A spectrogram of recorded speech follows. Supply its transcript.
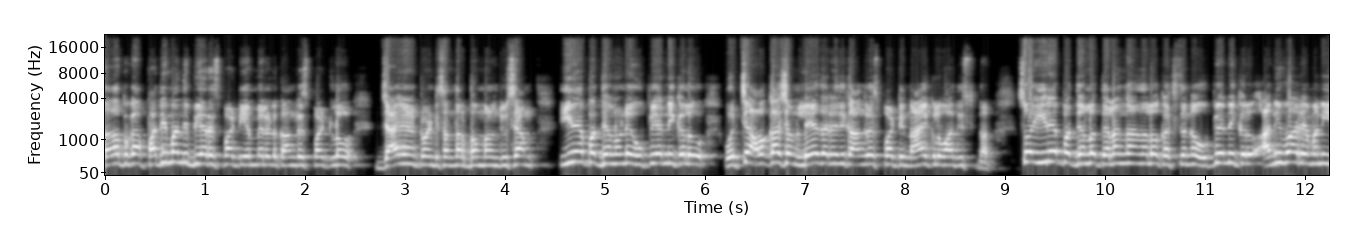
దాదాపుగా పది మంది బీఆర్ఎస్ పార్టీ ఎమ్మెల్యేలు కాంగ్రెస్ పార్టీలో జాయిన్ అయినటువంటి సందర్భం మనం చూసాం ఈ నేపథ్యంలోనే ఉప ఎన్నికలు వచ్చే అవకాశం లేదనేది కాంగ్రెస్ పార్టీ నాయకులు వాదిస్తున్నారు. సో ఈ నేపథ్యంలో తెలంగాణలో ఖచ్చితంగా ఉప ఎన్నికలు అనివార్యమని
